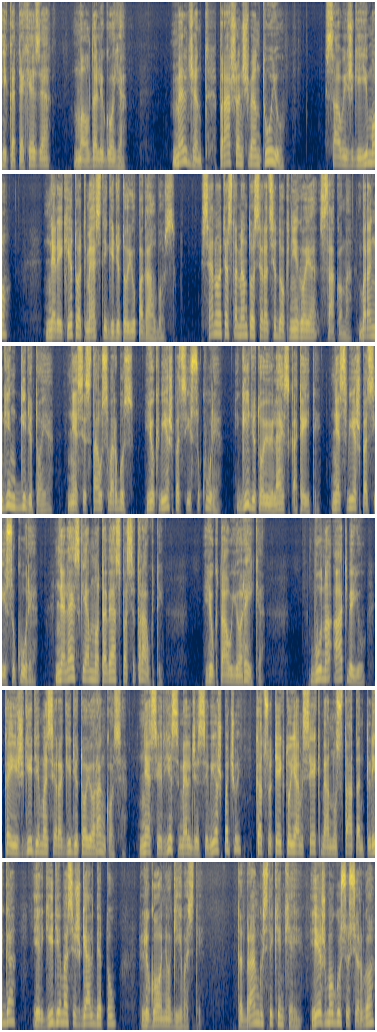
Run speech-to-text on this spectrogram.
į katechezę malda lygoje. Meldžiant, prašant šventųjų savo išgyjimo, nereikėtų atmesti gydytojų pagalbos. Senojo testamento Siracido knygoje sakoma, brangink gydytoje, nes jis tau svarbus, juk viešpats jį sukūrė. Gydytojui leisk ateiti, nes viešpats jį sukūrė. Neleisk jam nuo tavęs pasitraukti, juk tau jo reikia. Būna atvejų, kai išgydymas yra gydytojo rankose, nes ir jis meldžiasi viešpačiui, kad suteiktų jam sėkmę nustatant lygą ir gydymas išgelbėtų ligonio gyvastį. Tad brangus tikintieji, jei žmogus susirgo,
